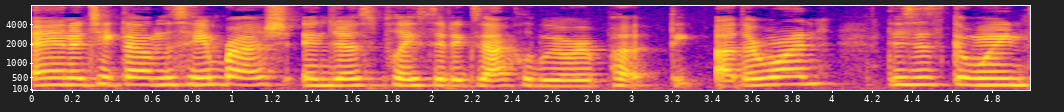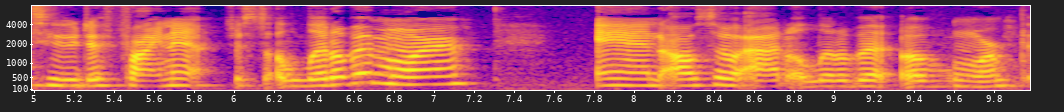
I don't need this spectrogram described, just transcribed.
And I take that on the same brush and just place it exactly where we put the other one. This is going to define it just a little bit more and also add a little bit of warmth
